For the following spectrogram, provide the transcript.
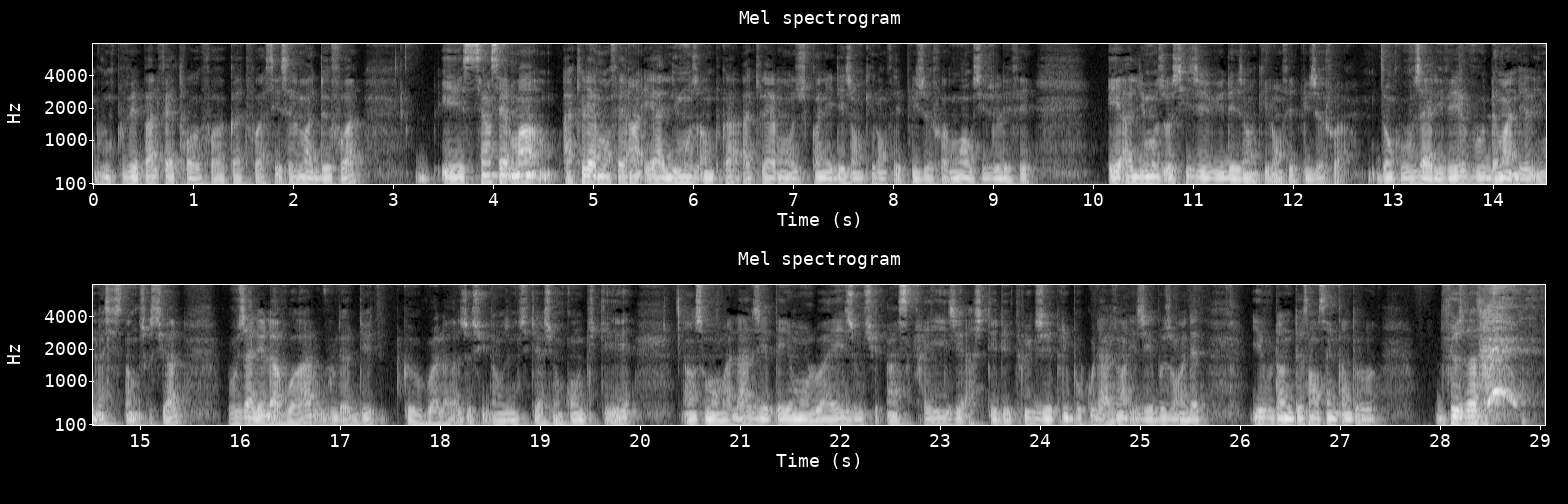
Vous ne pouvez pas le faire trois fois, quatre fois, c'est seulement deux fois. Et sincèrement, à Clermont-Ferrand et à Limoges en tout cas, à Clermont, je connais des gens qui l'ont fait plusieurs fois. Moi aussi, je l'ai fait. Et à Limoges aussi, j'ai vu des gens qui l'ont fait plusieurs fois. Donc, vous arrivez, vous demandez une assistante sociale, vous allez la voir, vous leur dites que voilà, je suis dans une situation compliquée. En ce moment-là, j'ai payé mon loyer, je me suis inscrit, j'ai acheté des trucs, j'ai pris beaucoup d'argent et j'ai besoin d'aide. Ils vous donnent 250 euros. Vous,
